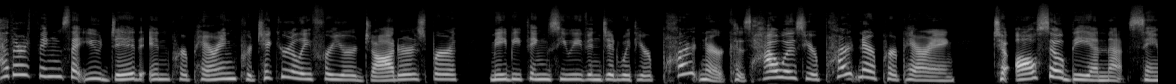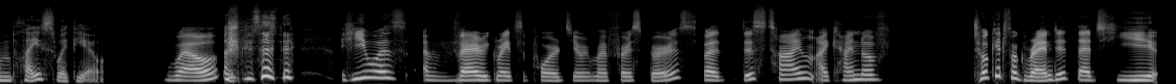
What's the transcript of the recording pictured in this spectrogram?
other things that you did in preparing, particularly for your daughter's birth? Maybe things you even did with your partner? Because how was your partner preparing to also be in that same place with you? Well, he was a very great support during my first birth, but this time I kind of took it for granted that he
